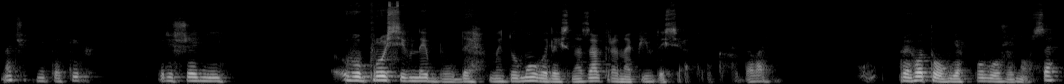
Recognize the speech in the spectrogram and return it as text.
Значить, ніяких рішень, вопросів не буде. Ми домовились на завтра на півдесятого. Кажу, давай приготов, як положено, все,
